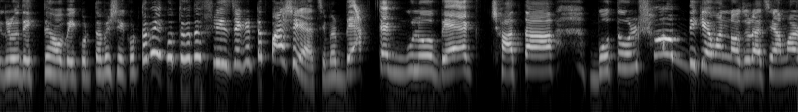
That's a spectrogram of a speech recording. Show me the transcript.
এগুলো দেখতে হবে, এ করতে হবে, সে করতে হবে এই করতে করতে ফ্রিজ জ্যাকেটটা পাশে আছে, এবার ব্যাগ ট্যাগগুলো ব্যাগ ছাতা, বোতল সব দিকে আমার নজর আছে, আমার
